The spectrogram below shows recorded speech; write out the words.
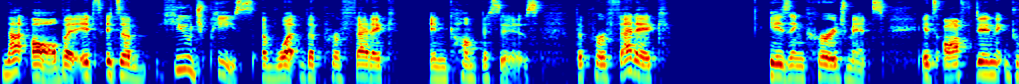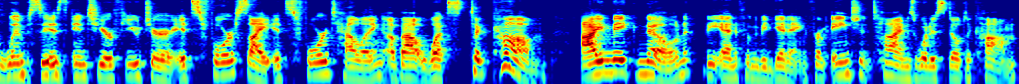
not all, but it's it's a huge piece of what the prophetic encompasses. The prophetic is encouragement. It's often glimpses into your future. It's foresight, it's foretelling about what's to come. I make known the end from the beginning, from ancient times, what is still to come.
